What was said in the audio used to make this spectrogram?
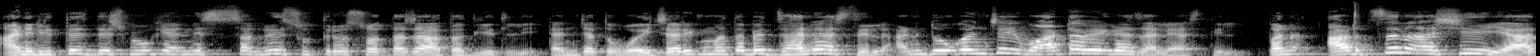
आणि रितेश देशमुख यांनी सगळी सूत्र स्वतःच्या हातात घेतली. त्यांच्यात वैचारिक मतभेद झाले असतील आणि दोघांच्याही वाटा वेगळ्या झाल्या असतील. पण अडचण अशी आहे यात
